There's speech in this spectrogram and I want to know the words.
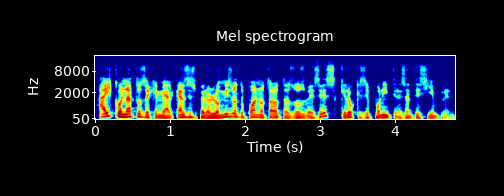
hay conatos de que me alcances, pero lo mismo te puedo anotar otras dos veces, creo que se pone interesante siempre. ¿no?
